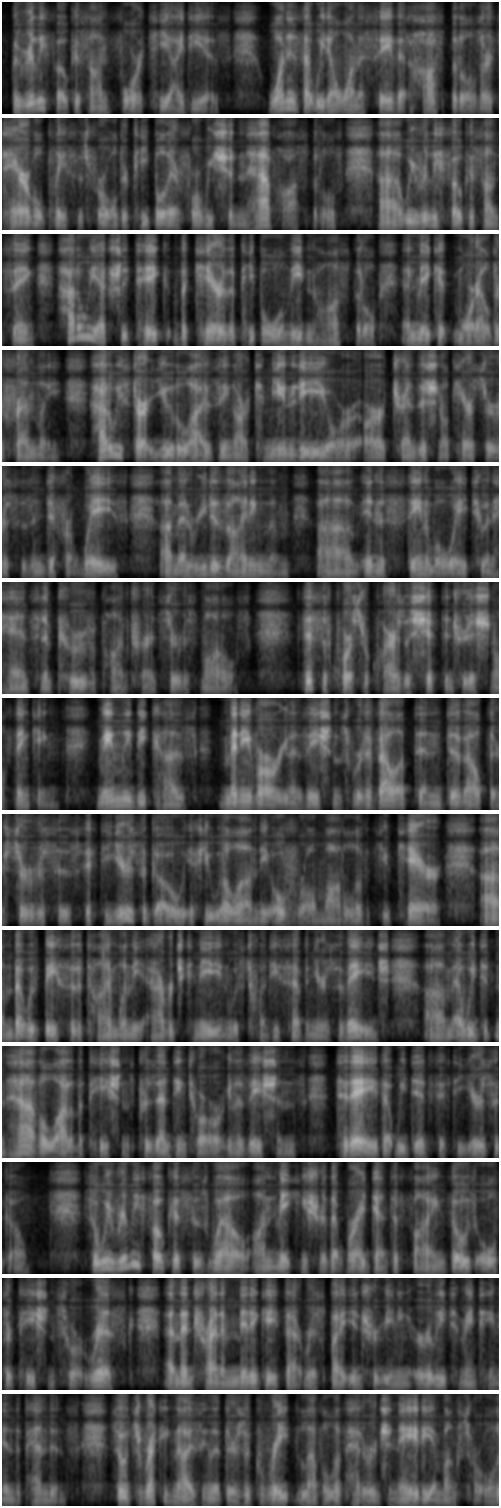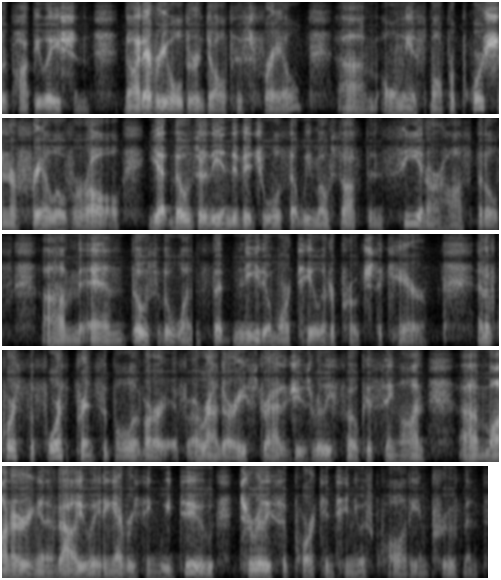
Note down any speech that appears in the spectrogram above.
we really focus on four key ideas. One is that we don't want to say that hospitals are terrible places for older people, therefore we shouldn't have hospitals. Uh, we really focus on saying, how do we actually take the care that people will need in hospital and make it more elder-friendly? How do we start utilizing our community or our transitional care services in different ways um, and redesigning them um, in a sustainable way to enhance and improve upon current service models? This, of course, requires a shift in traditional thinking, mainly because many of our organizations were developed and developed their services 50 years ago, if you will, on the overall model of acute care um, that was based at a time when the average Canadian was 27 years of age. Um, and we didn't have a lot of the patients presenting to our organizations today that we did 50 years ago. So we really focus as well on making sure that we're identifying those older patients who are at risk and then trying to mitigate that risk by intervening early to maintain independence. So it's recognizing that there's a great level of heterogeneity amongst our older population. Not every older adult is frail. Um, only a small proportion are frail overall. Yet those are the individuals that we most often see in our hospitals, um, and those are the ones that need a more tailored approach to care. And of course, the fourth fourth principle of our around our ACE strategy is really focusing on uh, monitoring and evaluating everything we do to really support continuous quality improvement.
